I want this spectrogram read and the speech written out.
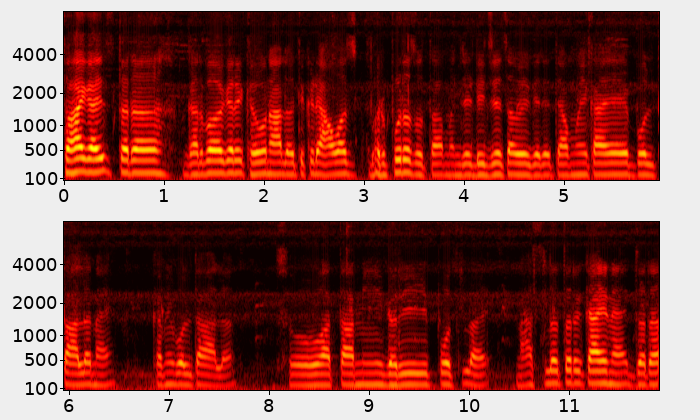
सो हाय गाईज तर गरबा वगैरे खेळून आलो. तिकडे आवाज भरपूरच होता म्हणजे डी जेचा वगैरे. त्यामुळे काय बोलता आलं नाही. कमी बोलता आलं. सो आता आम्ही घरी पोचलो आहे नाचलं तर काय नाही. जरा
